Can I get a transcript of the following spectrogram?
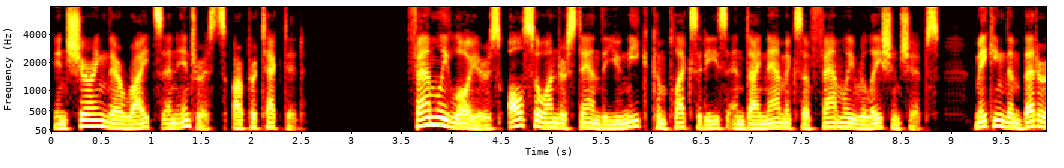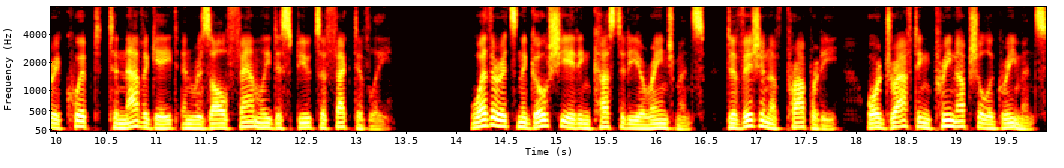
ensuring their rights and interests are protected. Family lawyers also understand the unique complexities and dynamics of family relationships, making them better equipped to navigate and resolve family disputes effectively. Whether it's negotiating custody arrangements, division of property, or drafting prenuptial agreements,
